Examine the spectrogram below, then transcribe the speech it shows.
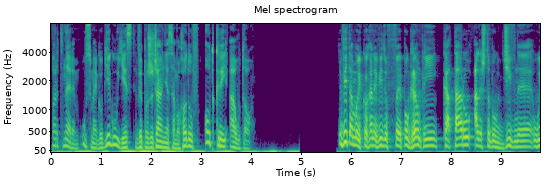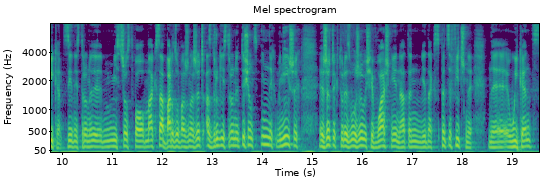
Partnerem ósmego biegu jest wypożyczalnia samochodów Odkryj Auto. Witam moich kochanych widzów po Grand Prix Kataru, ależ to był dziwny weekend. Z jednej strony mistrzostwo Maxa, bardzo ważna rzecz, a z drugiej strony tysiąc innych mniejszych rzeczy, które złożyły się właśnie na ten jednak specyficzny e, weekend.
